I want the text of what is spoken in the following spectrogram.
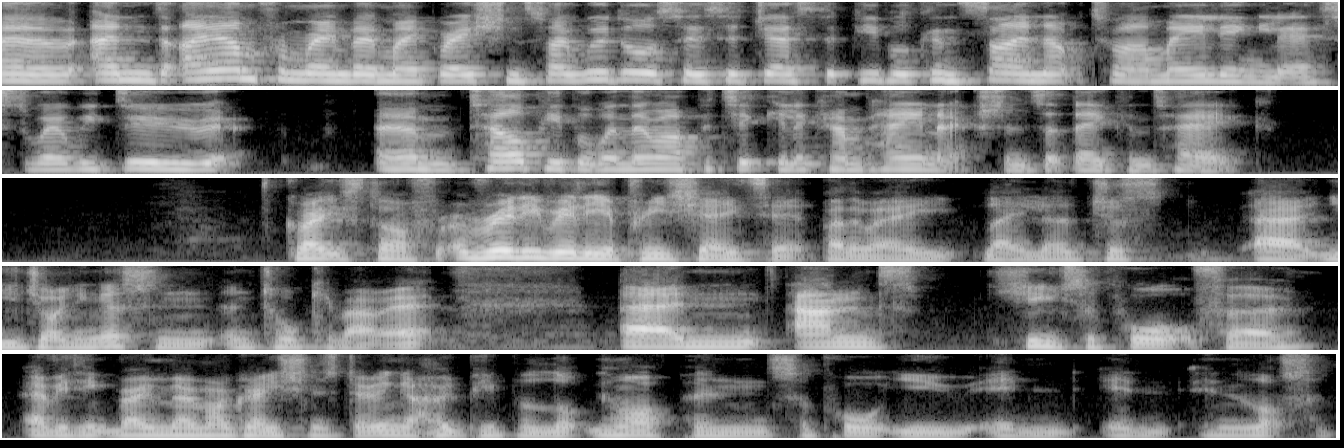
Uh, and I am from Rainbow Migration, so I would also suggest that people can sign up to our mailing list where we do um, tell people when there are particular campaign actions that they can take. Great stuff. I really, really appreciate it, by the way, Leila, just uh, you joining us and, and talking about it. Um, and huge support for everything Rainbow Migration is doing. I hope people look them up and support you in in in lots of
